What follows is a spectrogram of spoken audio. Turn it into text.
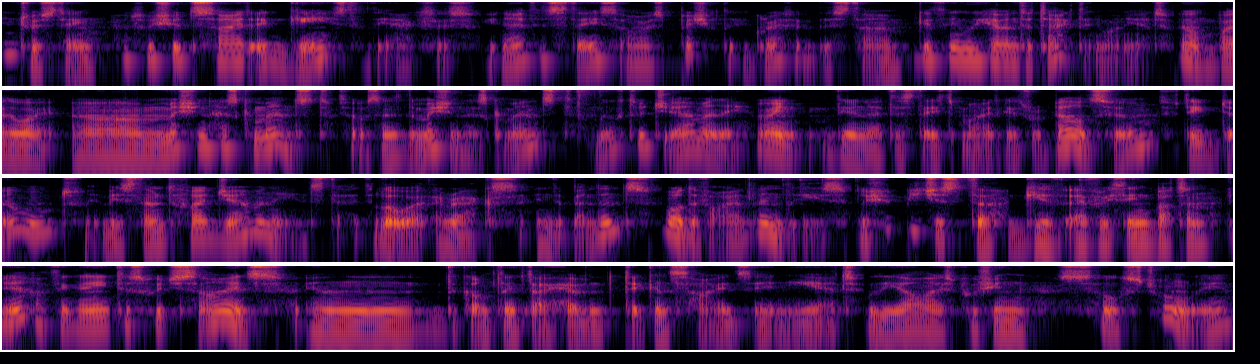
Interesting. Perhaps we should side against the Axis. United States are especially aggressive this time. Good thing we haven't attacked anyone yet. Oh, by the way, um, mission has commenced. So since the mission has commenced, move to Germany. I mean, the United States might get repelled soon. If they don't, maybe it's time to fight Germany instead. Lower Iraq's independence, modify Lend-Lease. There should be just a give everything button. Yeah, I think I need to switch sides in the conflict I haven't taken sides in yet. With the Allies pushing so strongly,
